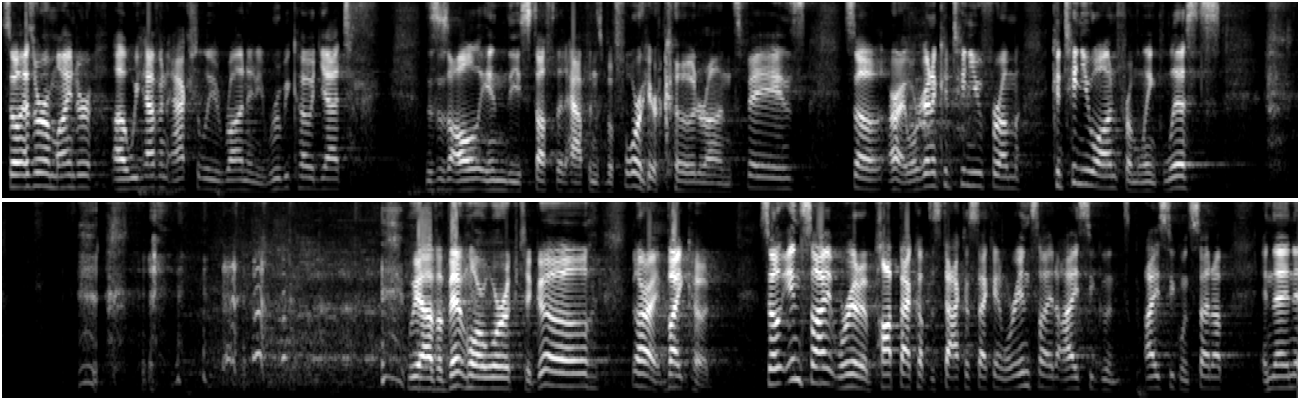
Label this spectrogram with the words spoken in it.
so as a reminder, uh, we haven't actually run any Ruby code yet. This is all in the stuff that happens before your code runs phase. So, all right, we're going to continue from continue on from linked lists. we have a bit more work to go. All right, bytecode. So inside, we're going to pop back up the stack a second. We're inside iSequence, iSequence setup. And then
